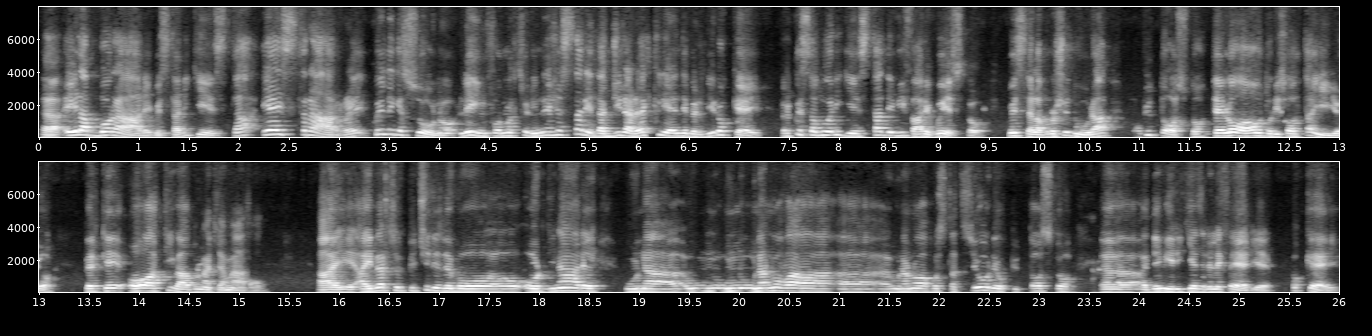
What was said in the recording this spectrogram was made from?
eh, elaborare questa richiesta e a estrarre quelle che sono le informazioni necessarie da girare al cliente per dire ok, per questa tua richiesta devi fare questo, questa è la procedura, o piuttosto te l'ho autorisolta io perché ho attivato una chiamata. Hai, hai perso il PC, ti devo ordinare una, un, una, nuova, uh, una nuova postazione o piuttosto uh, devi richiedere le ferie. Ok,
